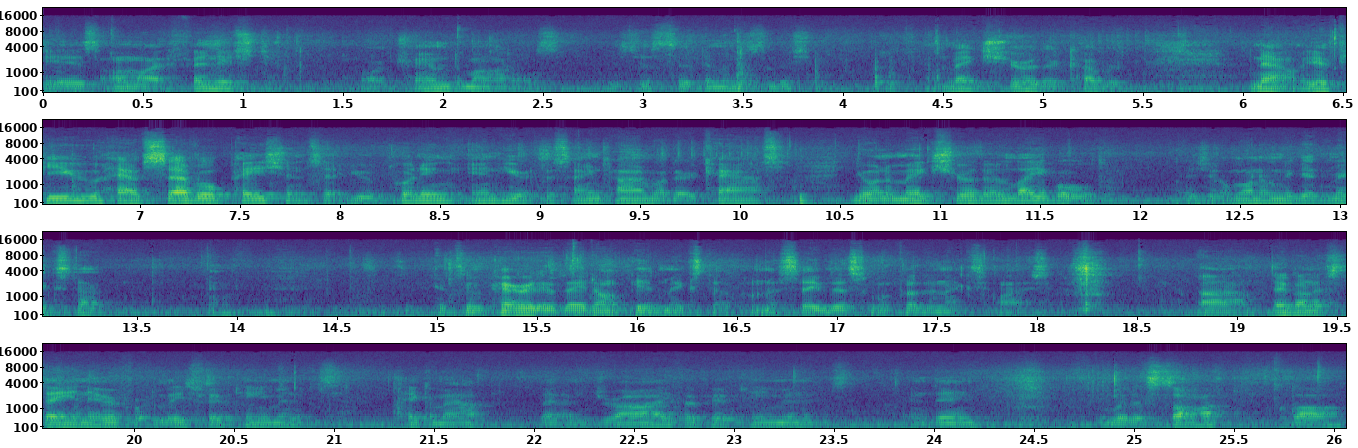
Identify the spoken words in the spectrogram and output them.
is on my finished or trimmed models is just set them in a solution and make sure they're covered. Now, if you have several patients that you're putting in here at the same time or they're cast, you want to make sure they're labeled because you don't want them to get mixed up. It's imperative they don't get mixed up. I'm going to save this one for the next class. Uh, They're going to stay in there for at least 15 minutes. Take them out, let them dry for 15 minutes, and then with a soft cloth,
